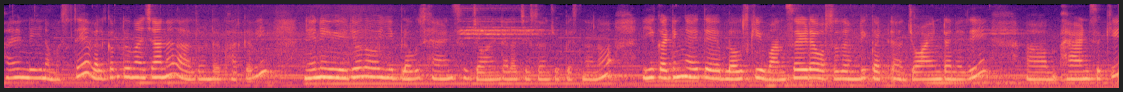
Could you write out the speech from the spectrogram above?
హాయ్ అండి నమస్తే. Welcome to my channel allrounder Bhargavi. నేను ఈ వీడియోలో ఈ బ్లౌజ్ హ్యాండ్స్ జాయింట్ ఎలా చేస్తానో చూపిస్తున్నాను. ఈ కటింగ్ అయితే బ్లౌజ్కి వన్ సైడే వస్తుందండి. కట్ జాయింట్ అనేది హ్యాండ్స్కి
